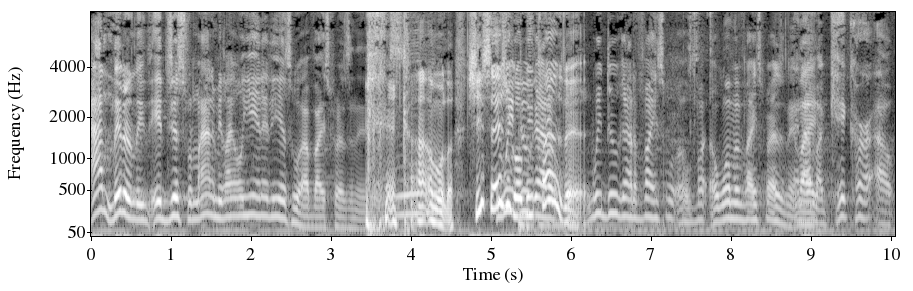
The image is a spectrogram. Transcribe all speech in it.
I literally, it just reminded me, like, oh yeah, that is who our vice president is. Kamala. She says she's We gonna be got a- president. we do got a vice, a, a woman vice president. And like, I'm gonna kick her out.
